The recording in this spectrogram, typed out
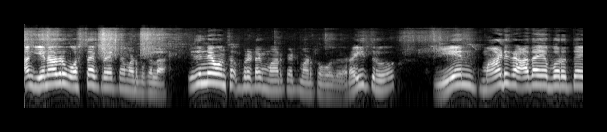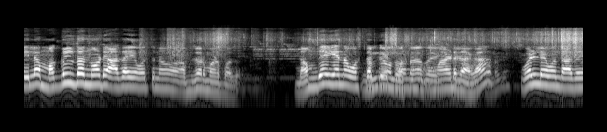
ಹಂಗೆ ಏನಾದರೂ ಹೊಸದಾಗಿ ಪ್ರಯತ್ನ ಮಾಡ್ಬೇಕಲ್ಲ ಇದನ್ನೇ ಒಂದು ಸಪ್ರೇಟಾಗಿ ಮಾರ್ಕೆಟ್ ಮಾಡ್ಕೋಬೋದು. ರೈತರು ಏನು ಮಾಡಿದ್ರೆ ಆದಾಯ ಬರುತ್ತೆ ಇಲ್ಲ ಮಗಳ್ದ ನೋಡಿ ಆದಾಯ ಹೊತ್ತು ನಾವು ಅಬ್ಸರ್ವ್ ಮಾಡ್ಬೋದು. ನಮ್ಮದೇ ಏನೋ ಹೊಸದಾಗಿ ಮಾಡಿದಾಗ ಒಳ್ಳೆ ಒಂದು ಆದಾಯ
